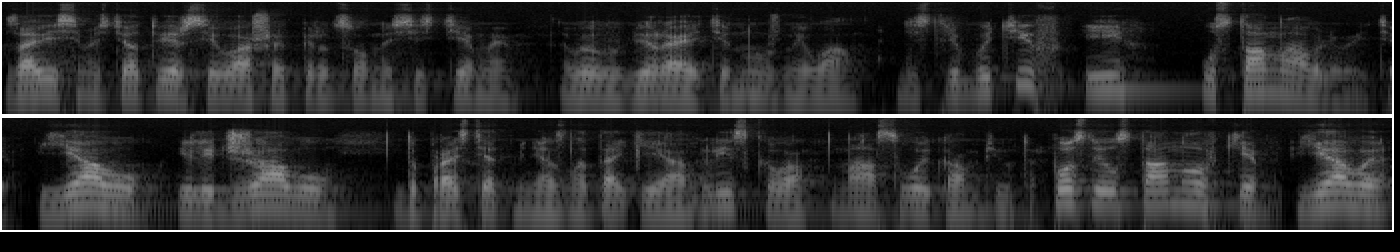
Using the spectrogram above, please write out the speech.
В зависимости от версии вашей операционной системы вы выбираете нужный вам дистрибутив и устанавливаете Яву или Java, да простят меня знатоки английского, на свой компьютер. После установки Явы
